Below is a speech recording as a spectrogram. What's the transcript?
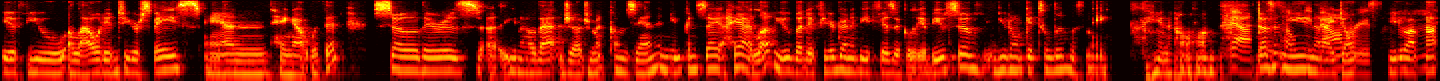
if you allow it into your space and hang out with it. So there is, uh, you know, that judgment comes in, and you can say, "Hey, I love you, but if you're going to be physically abusive, you don't get to live with me." You know, um, yeah, doesn't mean that boundaries. I don't. You, I'm mm-hmm. not.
